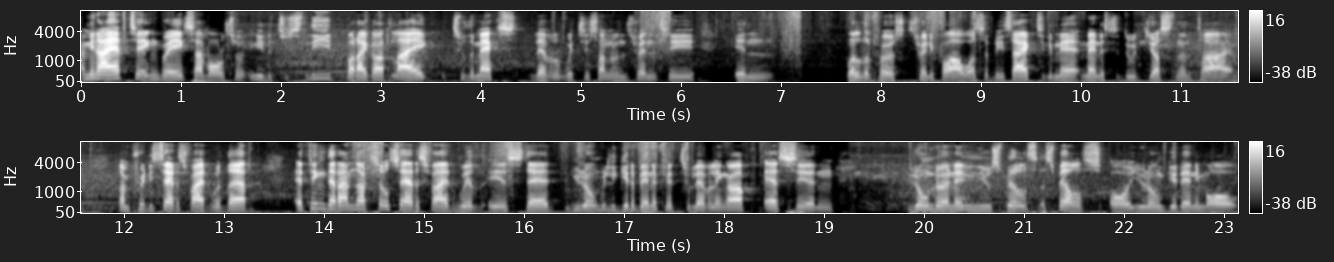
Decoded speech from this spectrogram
I mean I have taken breaks. I've also needed to sleep, but I got like to the max level, which is 120 in well the first 24 hours at least. I actually ma managed to do it just in time. So I'm pretty satisfied with that. A thing that I'm not so satisfied with is that you don't really get a benefit to leveling up, as in you don't learn any new spells, uh, spells or you don't get any more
